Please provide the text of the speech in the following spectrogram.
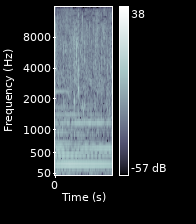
Música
